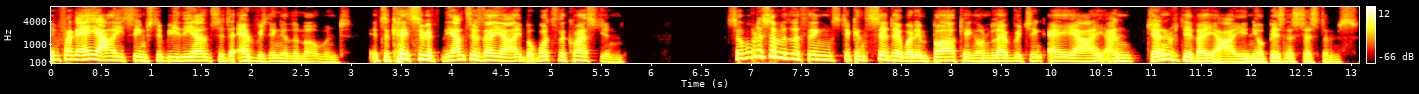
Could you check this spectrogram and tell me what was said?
In fact, AI seems to be the answer to everything in the moment. It's a case of if the answer is AI, but what's the question? So, what are some of the things to consider when embarking on leveraging AI and generative AI in your business systems?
